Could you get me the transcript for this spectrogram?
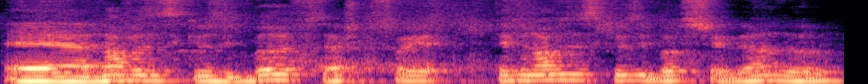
É, novas skills e buffs, acho que foi. Teve novas skills e buffs chegando.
